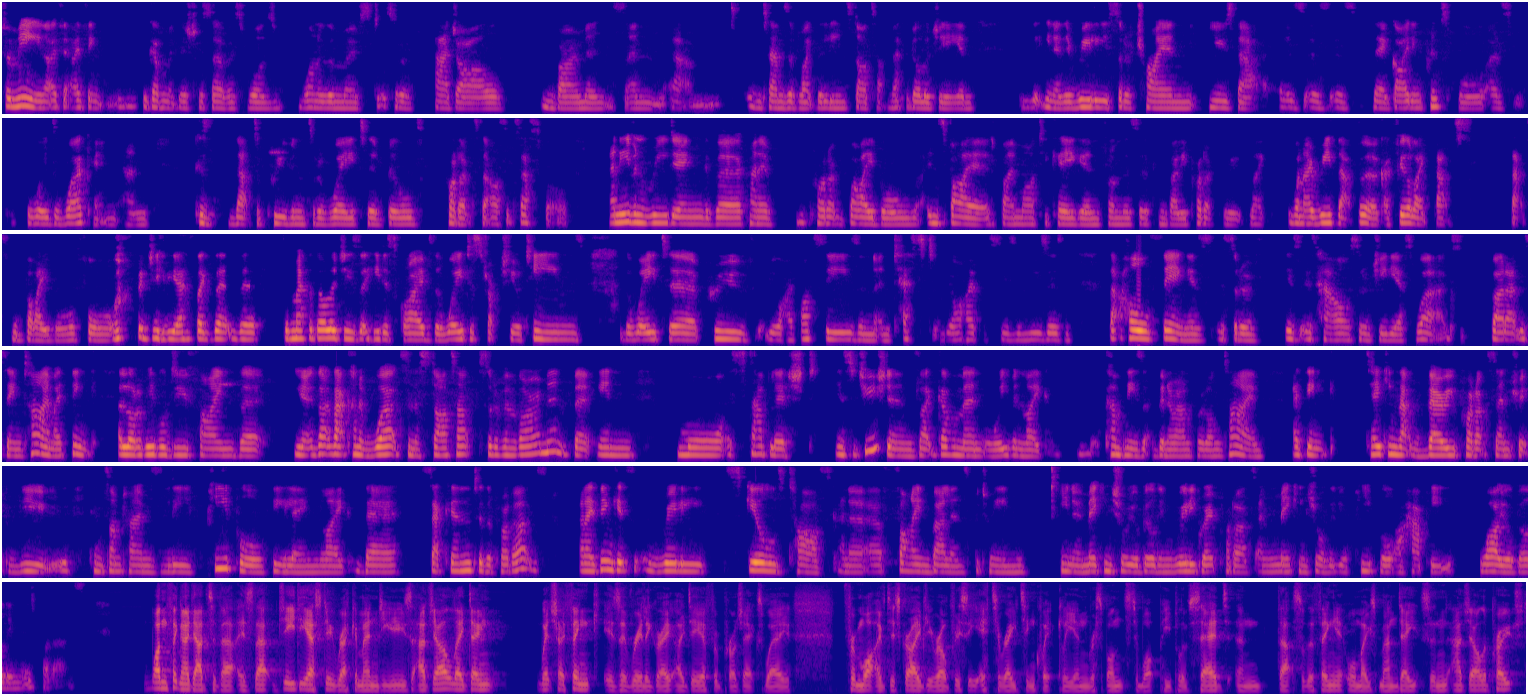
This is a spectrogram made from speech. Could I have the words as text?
for me, I, th- I think the government digital service was one of the most sort of agile environments and um, in terms of like the lean startup methodology and you know they really sort of try and use that as, as, as their guiding principle as for ways of working and because that's a proven sort of way to build products that are successful. And even reading the kind of product bible inspired by marty cagan from the silicon valley product group like when i read that book i feel like that's that's the bible for for gds like the the the methodologies that he describes, the way to structure your teams, the way to prove your hypotheses and, and test your hypotheses with users. That whole thing is, is sort of is, is how sort of GDS works. But at the same time, I think a lot of people do find that you know that, that kind of works in a startup sort of environment, but in more established institutions like government or even like companies that have been around for a long time, I think taking that very product centric view can sometimes leave people feeling like they're second to the products. And I think it's a really skilled task and a, a fine balance between, you know, making sure you're building really great products and making sure that your people are happy while you're building those products. One thing I'd add to that is that GDS do recommend you use Agile. They don't which I think is a really great idea for projects where, from what I've described, you're obviously iterating quickly in response to what people have said and that sort of thing. It almost mandates an agile approach.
